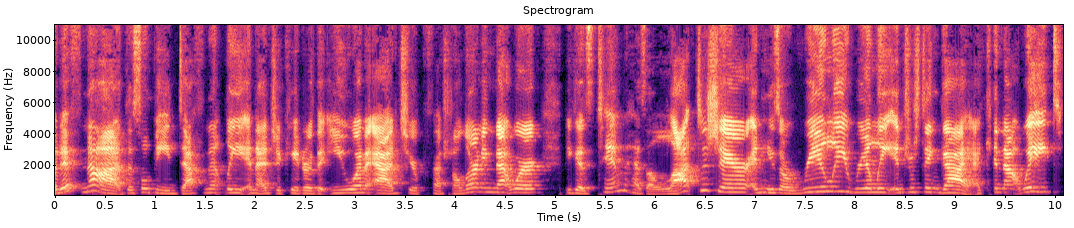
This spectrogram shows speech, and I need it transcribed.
But if not, this will be definitely an educator that you want to add to your professional learning network because Tim has a lot to share and he's a really, really interesting guy. I cannot wait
